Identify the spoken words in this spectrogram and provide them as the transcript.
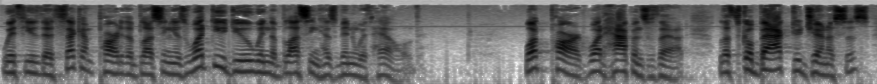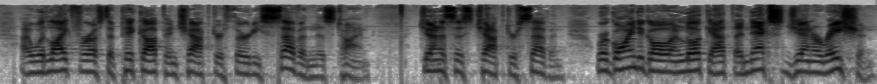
with you the second part of the blessing is what do you do when the blessing has been withheld? What part? What happens with that? Let's go back to Genesis. I would like for us to pick up in chapter 37 this time. Genesis chapter 7. We're going to go and look at the next generation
